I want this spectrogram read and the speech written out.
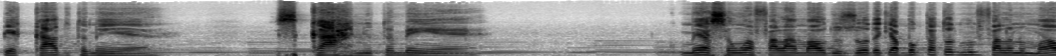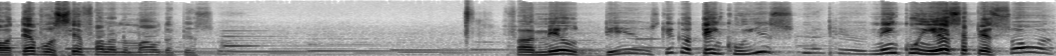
Pecado também é. Escárnio também é. Começa um a falar mal dos outros, daqui a pouco está todo mundo falando mal, até você falando mal da pessoa. Fala, meu Deus, o que, que eu tenho com isso? Nem conheço a pessoa.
